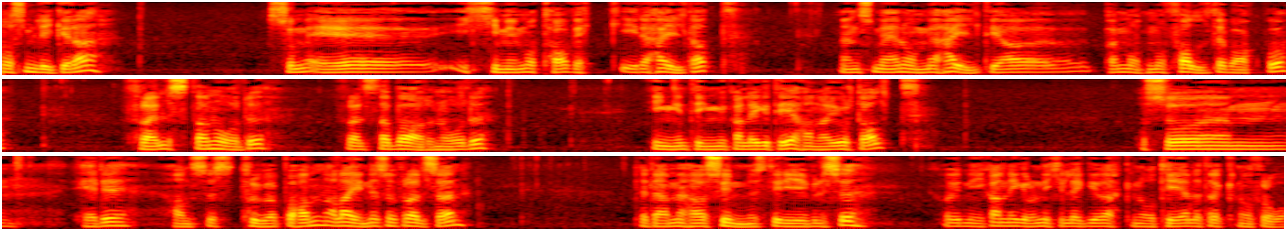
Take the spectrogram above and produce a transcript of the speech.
noe som ligger der, som er ikke vi må ta vekk i det hele tatt, men som er noe vi hele tida på en måte må falle tilbake på. Frelst av nåde, frelst av bare nåde. Ingenting vi kan legge til, han har gjort alt. Og så um, er det hans trua på Han alene som frelser en. Det er der vi har syndenes tilgivelse, og vi kan i grunnen ikke legge verken noe til eller trekke noe fra.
